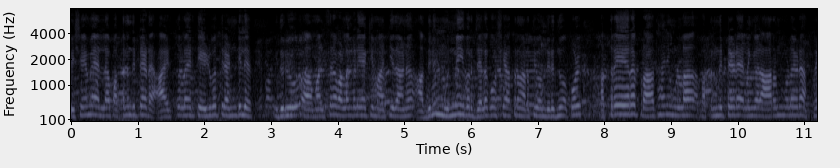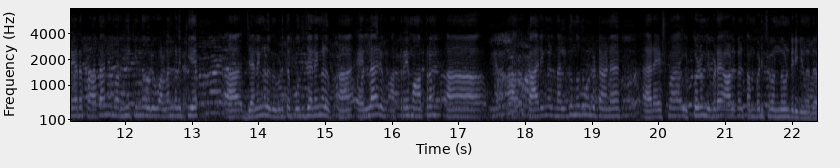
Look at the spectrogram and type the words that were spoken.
വിഷയമേ അല്ല. പത്തനംതിട്ടയുടെ ആയിരത്തി തൊള്ളായിരത്തി എഴുപത്തിരണ്ടിൽ ഇതൊരു മത്സര വള്ളംകളിയാക്കി മാറ്റിയതാണ്. അതിനും മുന്നേ ഇവർ ജലഘോഷയാത്ര നടത്തി വന്നിരുന്നു. അപ്പോൾ അത്രയേറെ പ്രാധാന്യമുള്ള പത്തനംതിട്ടയുടെ അല്ലെങ്കിൽ ആറന്മുളയുടെ അത്രയേറെ പ്രാധാന്യം അർഹിക്കുന്ന ഒരു വള്ളംകളിക്ക് ജനങ്ങളും ഇവിടുത്തെ പൊതുജനങ്ങളും എല്ലാവരും അത്രയും മാത്രം കാര്യങ്ങൾ നൽകുന്നത് കൊണ്ടിട്ടാണ് രേഷ്മ ഇപ്പോഴും ഇവിടെ ആളുകൾ തമ്പടിച്ച് വന്നുകൊണ്ടിരിക്കുന്നത്.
